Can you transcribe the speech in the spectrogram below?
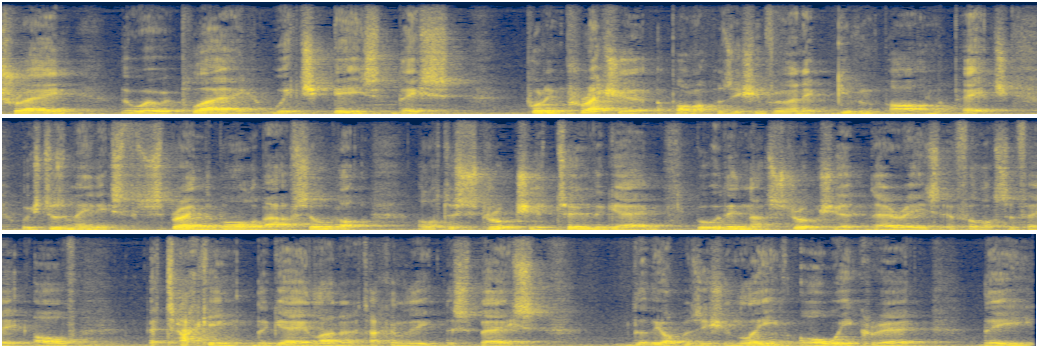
train the way we play, which is this putting pressure upon opposition from any given part on the pitch, which doesn't mean it's spraying the ball about. I've still got a lot of structure to the game, but within that structure there is a philosophy of attacking the game line and attacking the, the space that the opposition leave or we create the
